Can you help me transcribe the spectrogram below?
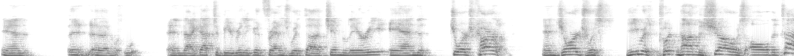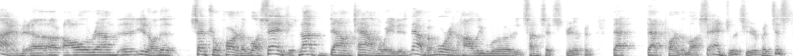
and and, uh, and I got to be really good friends with uh, Tim Leary and George Carlin. And George was he was putting on the shows all the time, uh, all around, uh, you know, the central part of Los Angeles, not downtown the way it is now, but more in Hollywood and Sunset Strip and that that part of Los Angeles here. But just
